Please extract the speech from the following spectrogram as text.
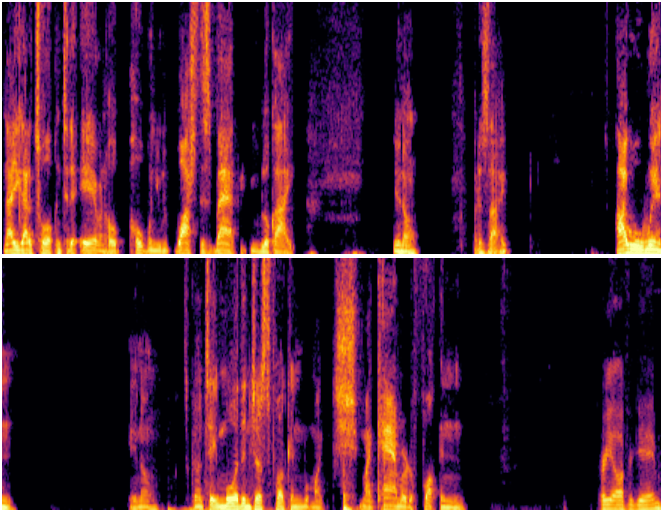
Now you got to talk into the air and hope hope when you watch this back, you look all right. You know? But it's right. I will win. You know, it's gonna take more than just fucking with my my camera to fucking Throw you off your game.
